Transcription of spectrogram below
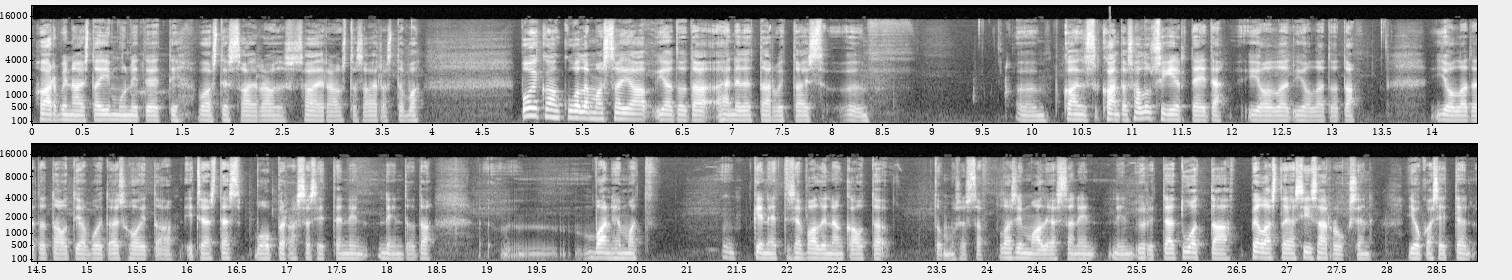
harvinaista immuniteetti vastesairausta sairastava poika on kuolemassa ja, ja tota, hänelle tarvittaisiin kantasalusiirteitä, jolla, jolla, tota, jolla tätä tautia voitaisiin hoitaa. Itse asiassa tässä operassa sitten niin, niin tota, vanhemmat geneettisen valinnan kautta tuommoisessa lasimaaliassa niin, niin yrittää tuottaa pelastajasisarruksen – joka sitten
